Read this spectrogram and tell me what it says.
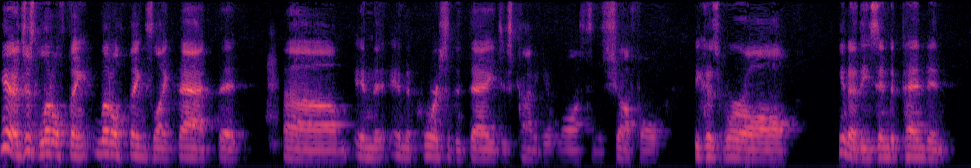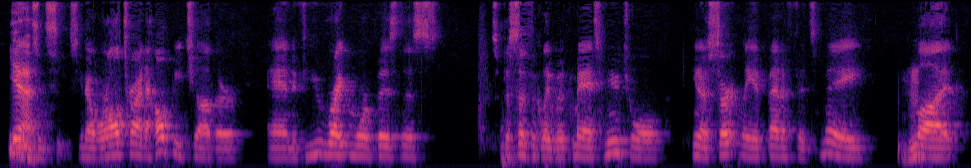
you know, just little thing, little things like that that um, in the in the course of the day just kind of get lost in the shuffle because we're all, you know, these independent yeah. agencies. You know, we're all trying to help each other. And if you write more business, specifically with Mass Mutual, you know, certainly it benefits me, mm-hmm. but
